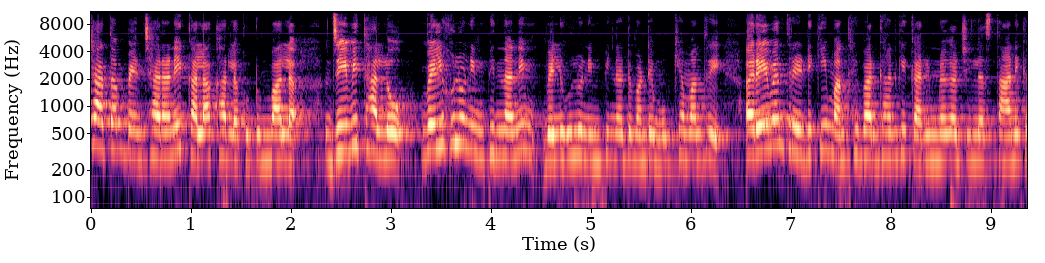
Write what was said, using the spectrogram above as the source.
శాతం పెంచారని కళాకారుల కుటుంబాల జీవితాల్లో వెలుగులు నింపిందని వెలుగులు నింపినటువంటి ముఖ్యమంత్రి రేవంత్ రెడ్డికి మంత్రివర్గానికి కరీంనగర్ జిల్లా స్థానిక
